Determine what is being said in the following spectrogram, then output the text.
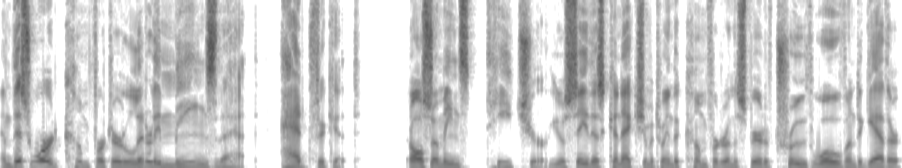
And this word comforter literally means that advocate. It also means teacher. You'll see this connection between the comforter and the spirit of truth woven together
